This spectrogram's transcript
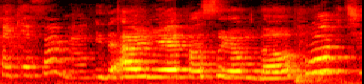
Takie same. Idealnie pasują do łapci.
